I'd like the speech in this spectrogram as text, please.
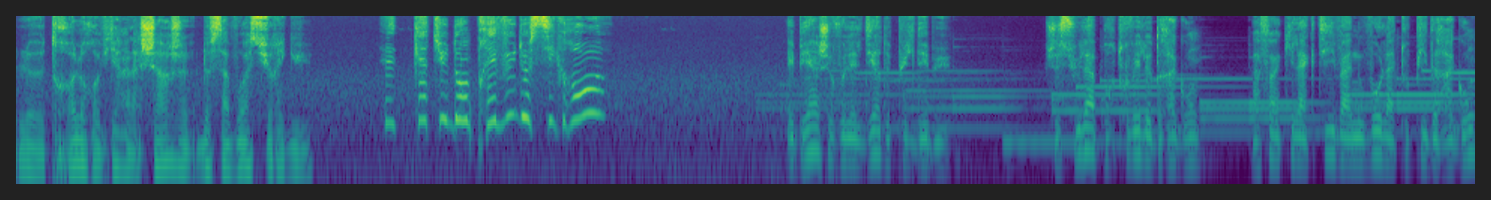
le troll revient à la charge de sa voix suraiguë. Qu'as-tu donc prévu de si grand? Eh bien, je voulais le dire depuis le début. Je suis là pour trouver le dragon, afin qu'il active à nouveau la toupie dragon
